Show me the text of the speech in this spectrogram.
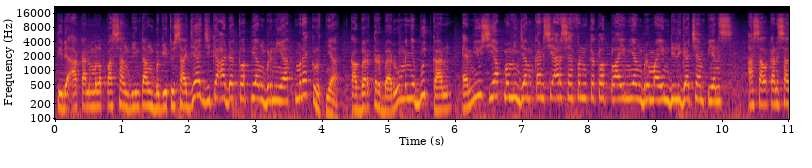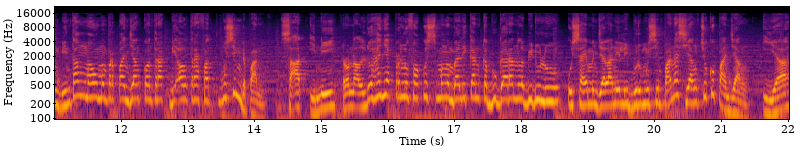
tidak akan melepas sang bintang begitu saja jika ada klub yang berniat merekrutnya. Kabar terbaru menyebutkan, MU siap meminjamkan CR7 ke klub lain yang bermain di Liga Champions asalkan sang bintang mau memperpanjang kontrak di Old Trafford musim depan. Saat ini, Ronaldo hanya perlu fokus mengembalikan kebugaran lebih dulu usai menjalani libur musim panas yang cukup panjang. Ia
